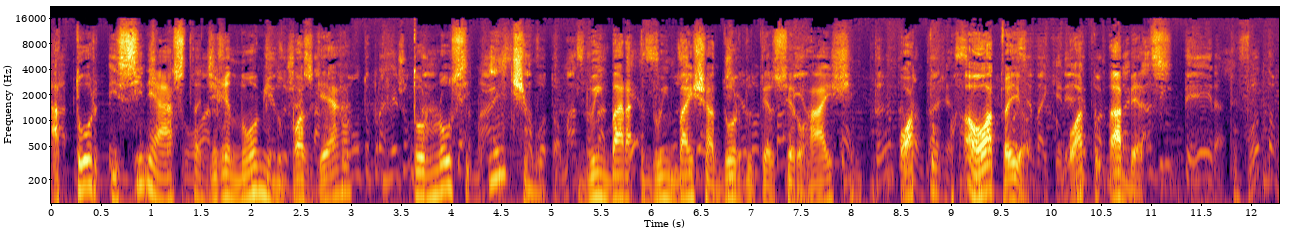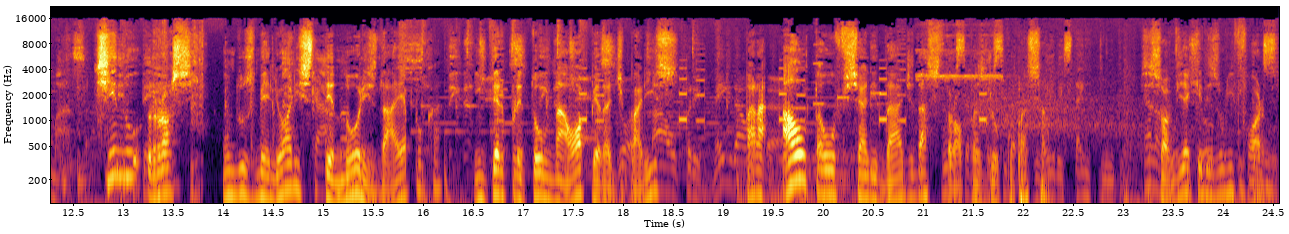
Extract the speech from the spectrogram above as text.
ator e cineasta de renome no pós-guerra, tornou-se íntimo do, embara- do embaixador do Terceiro Reich, Otto, ah, Otto aí, ó, Otto Abetz. Tino Rossi, um dos melhores tenores da época, interpretou na Ópera de Paris para alta oficialidade das tropas de ocupação. Você só via aqueles uniformes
